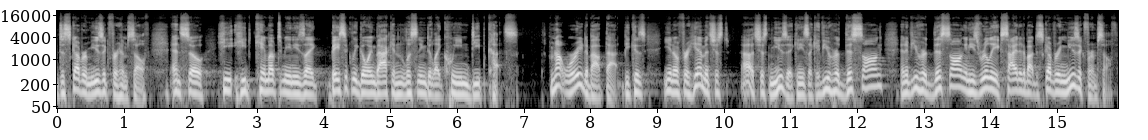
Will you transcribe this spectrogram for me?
discover music for himself. And so he he came up to me and he's like basically going back and listening to like Queen deep cuts. I'm not worried about that because you know for him it's just oh it's just music and he's like have you heard this song and have you heard this song and he's really excited about discovering music for himself.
